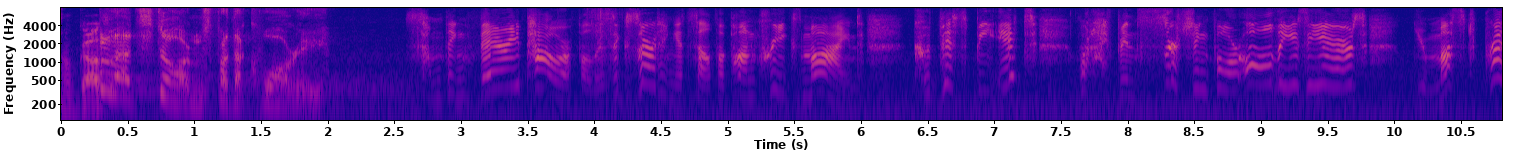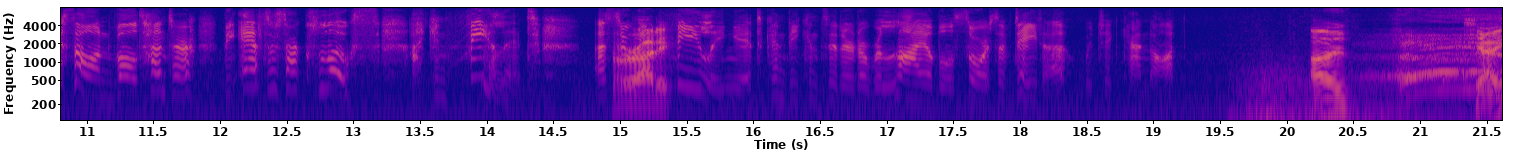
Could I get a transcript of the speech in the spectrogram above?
Oh, God. Bloodstorms for the quarry. Something very powerful is exerting itself upon Krieg's mind. Could this be it? What I've been searching for all these years? You must press on, Vault Hunter. The answers are close. I can feel it. Assuming Alrighty. feeling it can be considered a reliable source of data, which it cannot. Okay.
